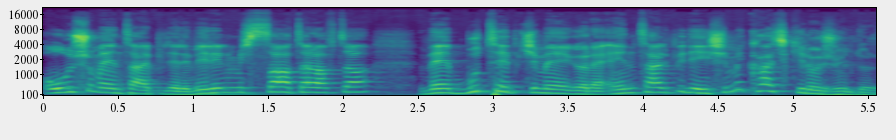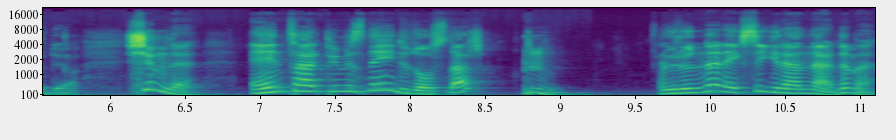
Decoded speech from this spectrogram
oluşum entalpileri verilmiş sağ tarafta ve bu tepkimeye göre entalpi değişimi kaç kilojüldür diyor. Şimdi entalpimiz neydi dostlar? Ürünler eksi girenler değil mi?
